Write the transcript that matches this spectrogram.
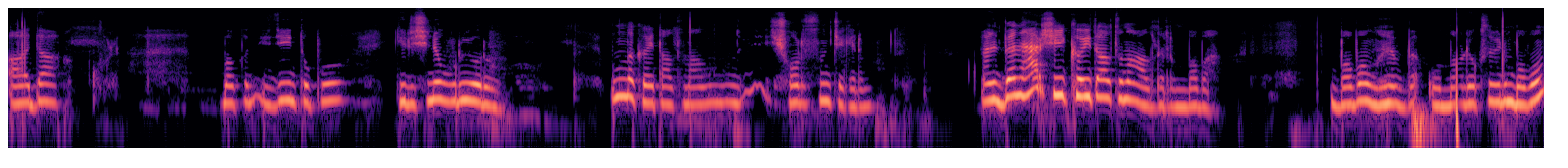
ada Bakın izleyin topu gelişine vuruyorum. Bunu da kayıt altına alın. Şorasını çekerim. Yani ben her şeyi kayıt altına aldırırım baba. Babam onlar yoksa benim babam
